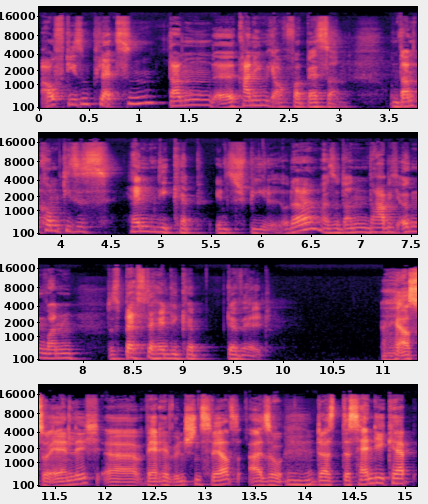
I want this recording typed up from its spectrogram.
auf diesen Plätzen, dann äh, kann ich mich auch verbessern. Und dann kommt dieses Handicap ins Spiel, oder? Also dann habe ich irgendwann das beste Handicap der Welt. Ja, so ähnlich. Äh, wäre wünschenswert. Also mhm. das, das Handicap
